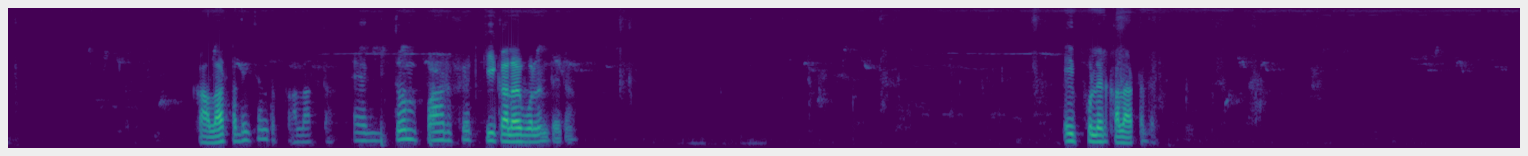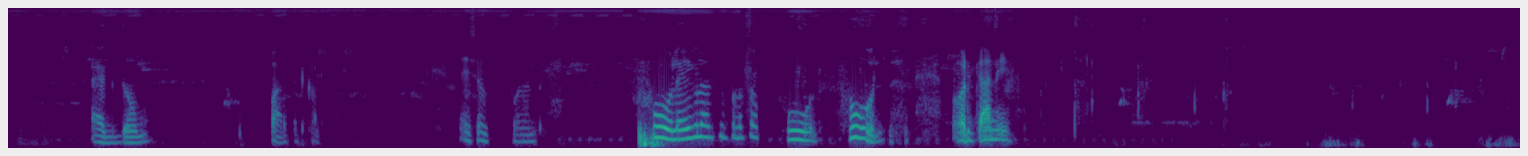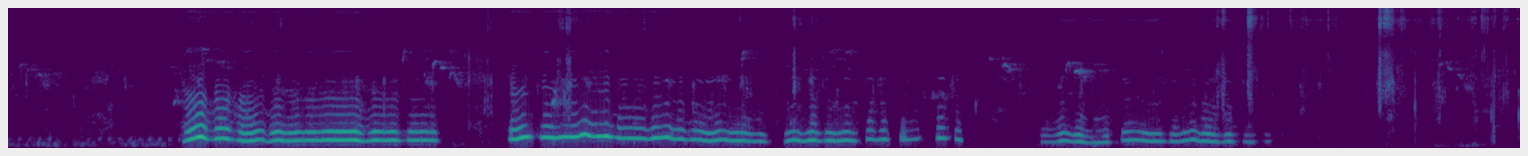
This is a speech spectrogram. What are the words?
কালারটা দেখছেন তো? কালারটা একদম পারফেক্ট কি কালার বলেন তো এটা? এই ফুলের কালারটা দেখো। একদম পারফেক্ট কালার এইসব বলেন তো ফুল এইগুলো কি বলতো ফুল ফুল অর্গানিক হুম হুম হুম হুম হুম হুম হুম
